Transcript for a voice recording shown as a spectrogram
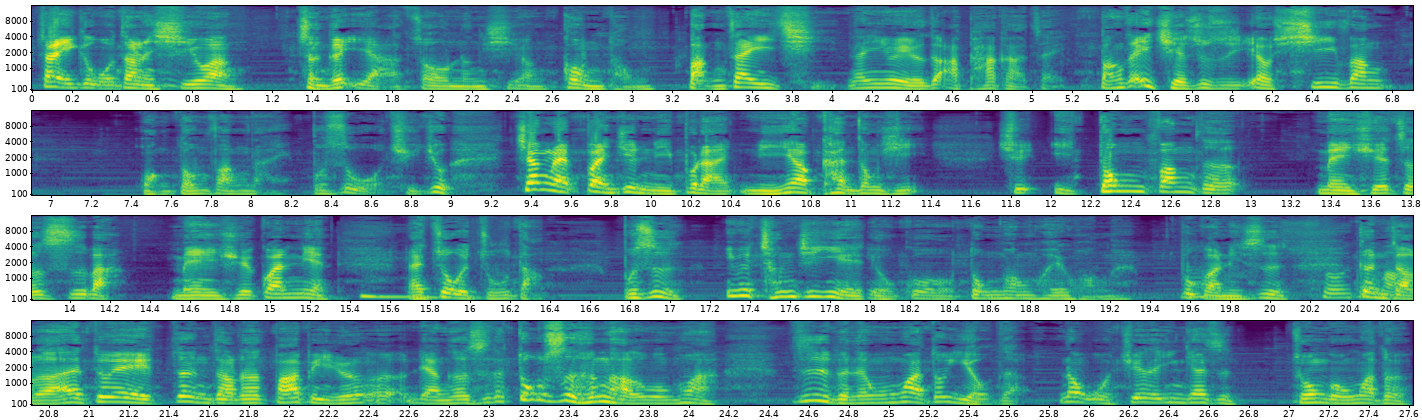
再一个我当然希望。整个亚洲能希望共同绑在一起，那因为有一个阿帕卡在绑在一起，就是要西方往东方来，不是我去，就将来半句你不来，你要看东西，去以东方的美学哲思吧，美学观念来作为主导，不是因为曾经也有过东方辉煌啊，不管你是更早的哎，对，更早的巴比伦呃两个时代都是很好的文化，日本的文化都有的，那我觉得应该是中国文化都有，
